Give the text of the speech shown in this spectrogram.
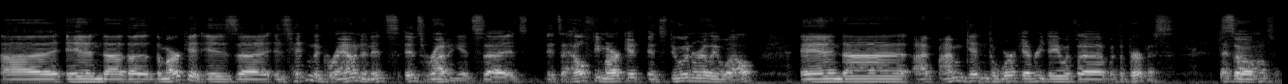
uh, and uh, the the market is uh, is hitting the ground and it's it's running. It's uh, it's it's a healthy market. It's doing really well, and I, I'm getting to work every day with a with a purpose. That's so awesome.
